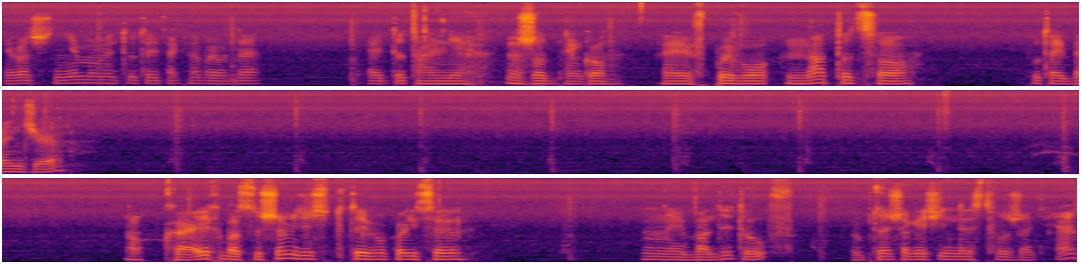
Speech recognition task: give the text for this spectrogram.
Ponieważ nie mamy tutaj tak naprawdę y, totalnie żadnego y, wpływu na to, co tutaj będzie. Okej, chyba słyszymy gdzieś tutaj w okolicy mm, bandytów lub też jakieś inne stworzenie.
